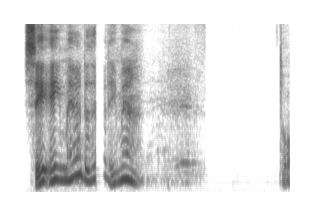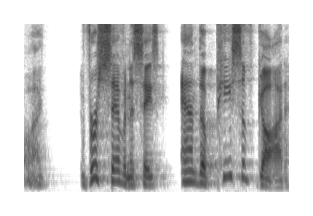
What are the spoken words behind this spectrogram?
Say amen to that. Amen. Oh, I, verse 7, it says, And the peace of God,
